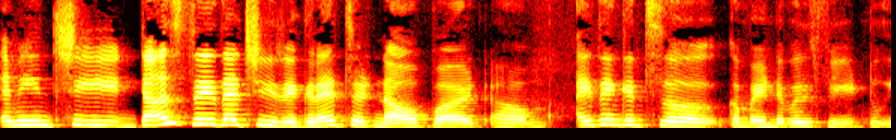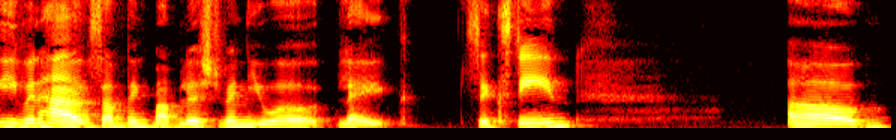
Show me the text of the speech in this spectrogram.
I mean, she does say that she regrets it now, but um, I think it's a commendable feat to even have something published when you were like 16. Um,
